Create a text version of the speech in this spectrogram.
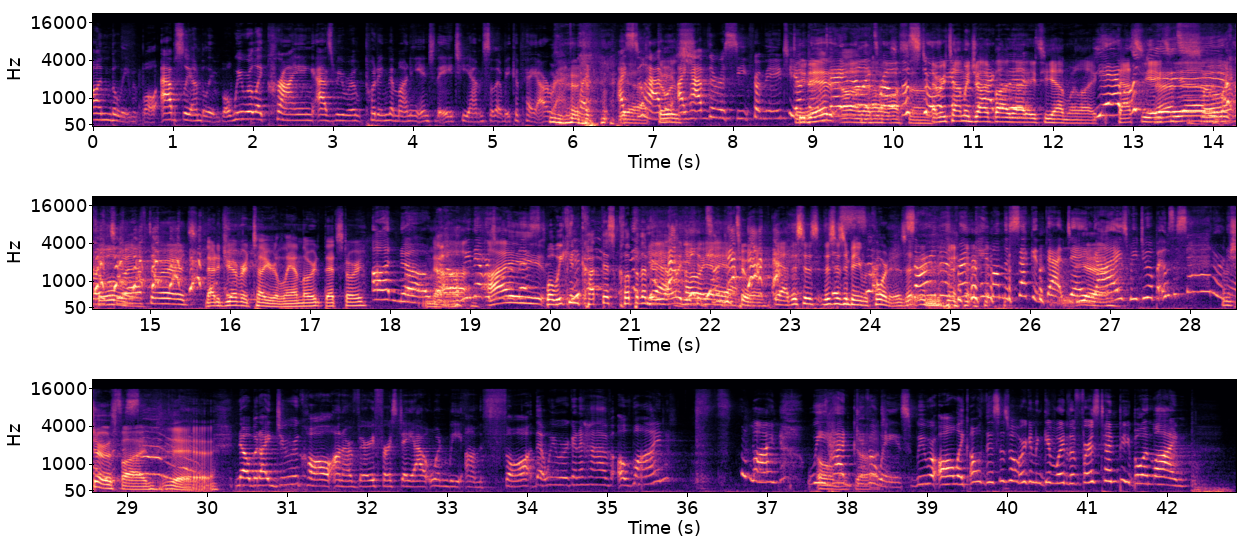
unbelievable absolutely unbelievable we were like crying as we were putting the money into the atm so that we could pay our rent like i still have there it i have the receipt from the atm You did? Oh, i like that's wrote the awesome. story Every time we drive by that it. ATM, we're like, Yeah, that's we're the like- ATM. That's so went cool. afterwards. Now, did you ever tell your landlord that story? uh no no, No. we never told I- this. well, we can cut this clip of the video Yeah. and you Oh, can yeah, send yeah. it to her. Yeah, this is this isn't being So- recorded, is it? Sorry, the rent came on the second that day, guys. We do it, but it was a Saturday. I'm sure it was fine. Yeah. No, but I do recall on our very first day out when we um thought that we were gonna have a line. A line. We Oh my had God. giveaways. We were all like, "Oh, this is what we're gonna give away to the first ten people in line."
